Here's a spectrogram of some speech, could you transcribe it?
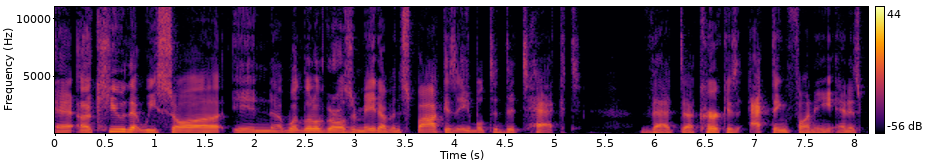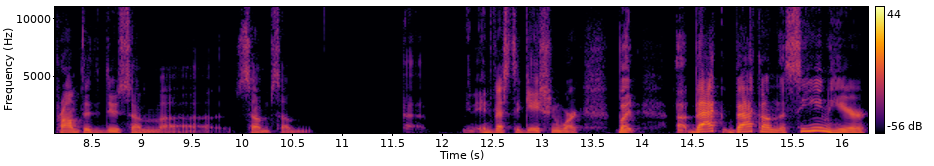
a cue that we saw in uh, what little girls are made of and spock is able to detect that uh, kirk is acting funny and is prompted to do some uh, some some uh, investigation work but uh, back back on the scene here,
